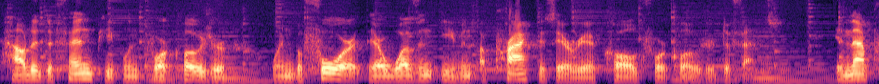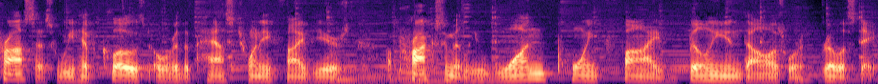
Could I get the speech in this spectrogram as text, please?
how to defend people in foreclosure when before there wasn't even a practice area called foreclosure defense. In that process, we have closed over the past 25 years approximately $1.5 billion worth of real estate.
